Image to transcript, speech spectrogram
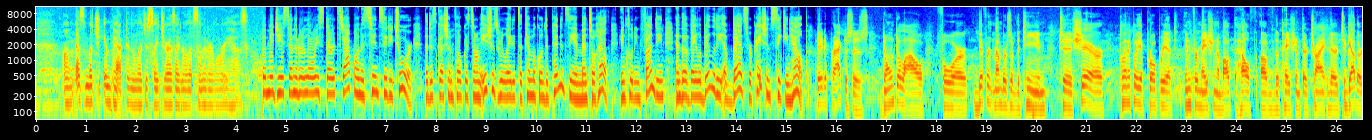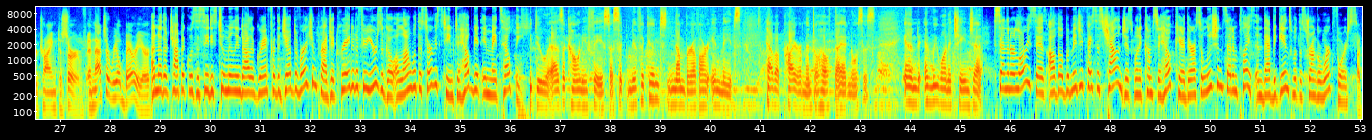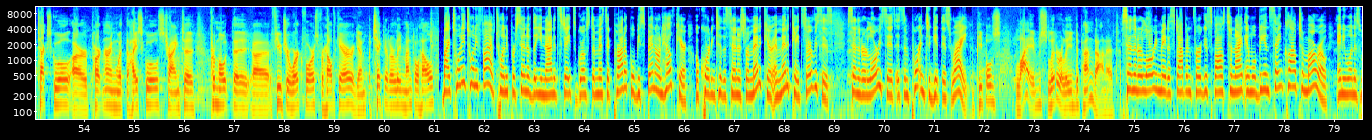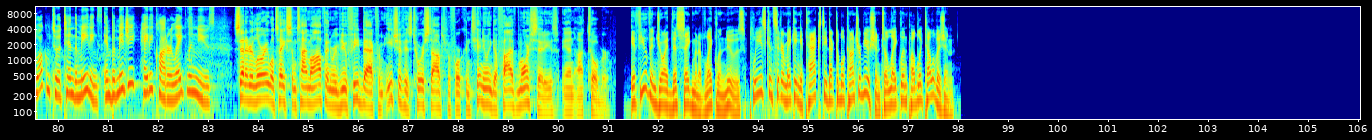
um, as much impact in the legislature as I know that Senator Lourey has. Bemidji is Senator Lourey's third stop on his 10-city tour. The discussion focused on issues related to chemical dependency and mental health, including funding and the availability of beds for patients seeking help. Data practices don't allow for different members of the team to share clinically appropriate information about the health of the patient they're trying they're together trying to serve. And that's a real barrier. Another topic was the city's $2 million grant for the jail diversion project created a few years ago along with the service team to help get inmates healthy. We do as a county face a significant number of our inmates have a prior mental health diagnosis and and we want to change that Senator Lourey says although Bemidji faces challenges when it comes to health care, there are solutions set in place, and that begins with a stronger workforce. A tech school are partnering with the high schools, trying to promote the uh, future workforce for health care, again, particularly mental health. By 2025, 20% of the United States gross domestic product will be spent on health care, according to the Centers for Medicare and Medicaid Services. Senator Lourey says it's important to get this right. People's lives literally depend on it. Senator Lourey made a stop in Fergus Falls tonight and will be in St. Cloud tomorrow. Anyone is welcome to attend the meetings. In Bemidji, Haiti Clotter, Lakeland News. Senator Lourey will take some time off and review feedback from each of his tour stops before continuing to five more cities in October. If you've enjoyed this segment of Lakeland News, please consider making a tax-deductible contribution to Lakeland Public Television.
